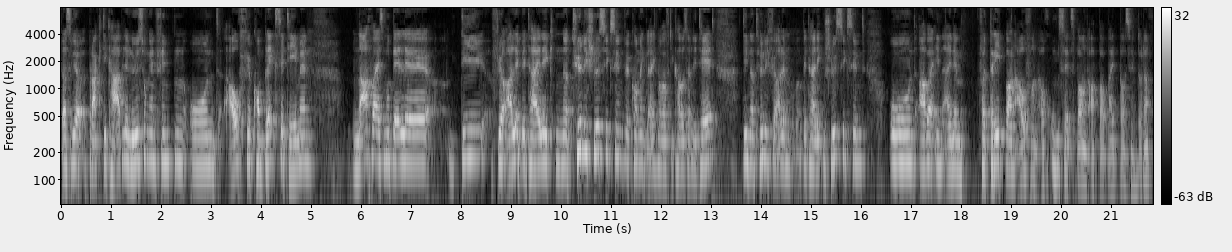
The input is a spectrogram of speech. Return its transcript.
dass wir praktikable Lösungen finden und auch für komplexe Themen Nachweismodelle, die für alle Beteiligten natürlich schlüssig sind. Wir kommen gleich noch auf die Kausalität, die natürlich für alle Beteiligten schlüssig sind und aber in einem vertretbaren Aufwand auch umsetzbar und abarbeitbar sind, oder?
